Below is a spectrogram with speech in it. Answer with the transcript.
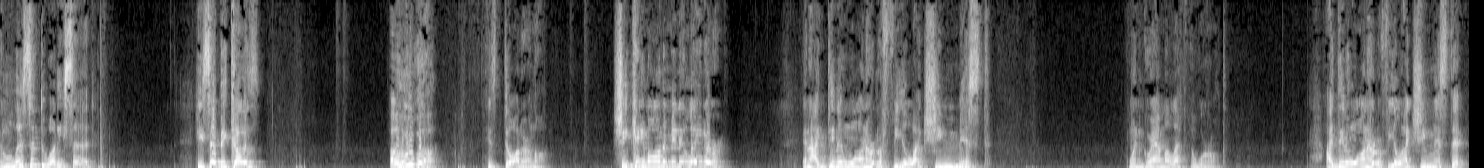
And listen to what he said. He said because Ahuva, his daughter-in-law, she came on a minute later. And I didn't want her to feel like she missed when grandma left the world. I didn't want her to feel like she missed it.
